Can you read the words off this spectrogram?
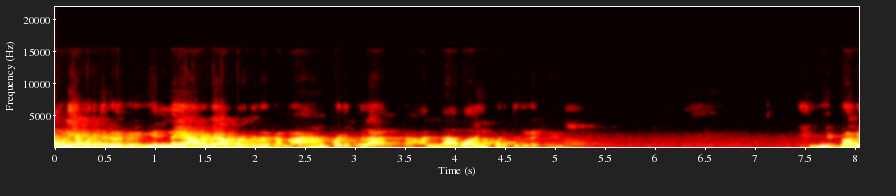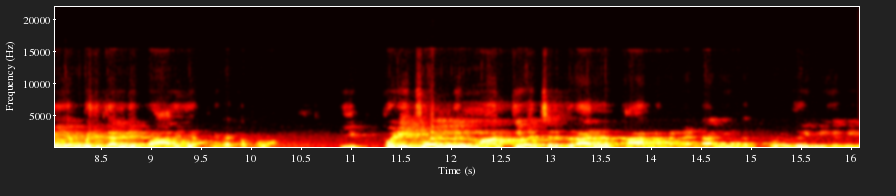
அவளியா படுத்து கிடக்கு என்னையா அவளியா படுத்து கிடக்கான்னு நான் படுக்கலாம் நான் அல்லாவாகி படுத்து கிடக்கிறேன் இப்ப அதை எப்படி தண்டிப்பா அதை எப்படி வைக்க போவான் இப்படி சொல்லி மாத்தி வச்சிருக்கிறார்கள். காரணம் என்னென்றால் இந்த கொள்கை மிக மிக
